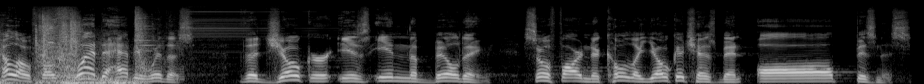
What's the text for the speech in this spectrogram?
Hello, folks. Glad to have you with us. The Joker is in the building. So far, Nikola Jokic has been all business.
